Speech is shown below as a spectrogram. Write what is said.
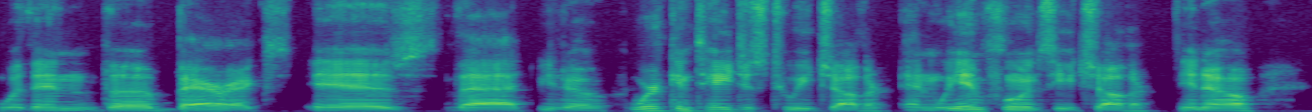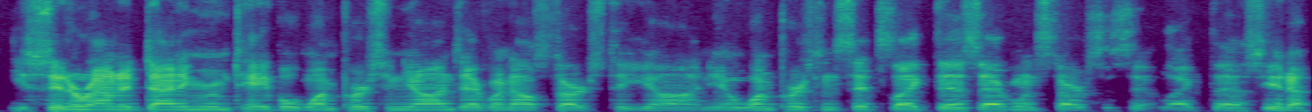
within the barracks is that you know we're contagious to each other and we influence each other you know you sit around a dining room table one person yawns everyone else starts to yawn. You know one person sits like this everyone starts to sit like this. You know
